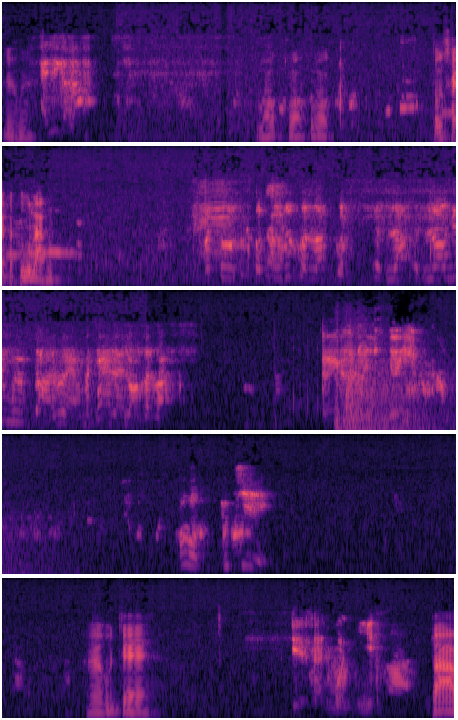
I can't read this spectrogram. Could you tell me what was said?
เห็นไหมล็อกล็อกล็อกต้องใช้ประตูหลัง ประตูประตูทุกคนล็อกหมดล็อกล็อกด้วยมือเปล่าากุญแจ เจสันหมดนี้ตาม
